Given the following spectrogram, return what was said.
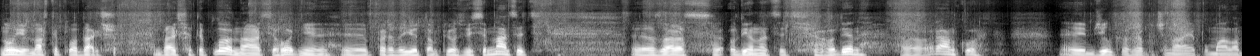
Ну і в нас тепло далі. Далі тепло. На сьогодні е, передають там плюс 18. Е, Зараз 11 годин е, ранку. Бджілка вже починає помало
